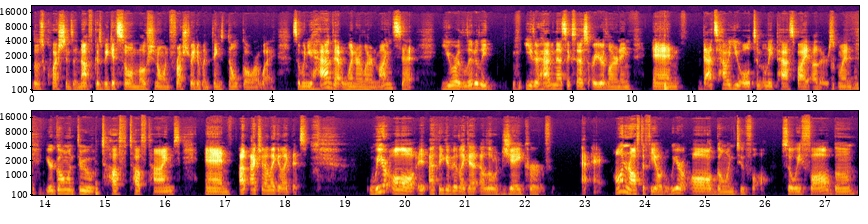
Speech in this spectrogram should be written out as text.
those questions enough because we get so emotional and frustrated when things don't go our way. So when you have that win or learn mindset, you are literally either having that success or you're learning and that's how you ultimately pass by others. When you're going through tough tough times and I, actually i like it like this. We are all i think of it like a, a little j curve. On and off the field we are all going to fall so we fall boom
